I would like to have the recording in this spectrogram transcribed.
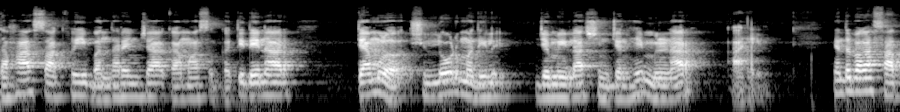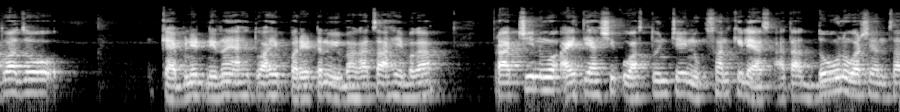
दहा साखळी बंधाऱ्यांच्या कामास गती देणार त्यामुळं शिल्लोडमधील जमिनीला सिंचन हे मिळणार आहे. यानंतर बघा सातवा जो कॅबिनेट निर्णय आहे तो आहे पर्यटन विभागाचा आहे. बघा प्राचीन व ऐतिहासिक वास्तूंचे नुकसान केल्यास आता दोन वर्षांचा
